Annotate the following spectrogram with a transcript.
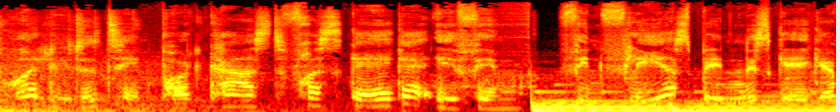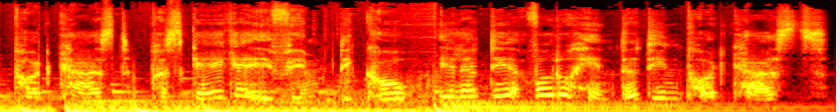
Du har lyttet til en podcast fra Skager FM. Find flere spændende Skager podcast på skagerfm.dk eller der, hvor du henter dine podcasts.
